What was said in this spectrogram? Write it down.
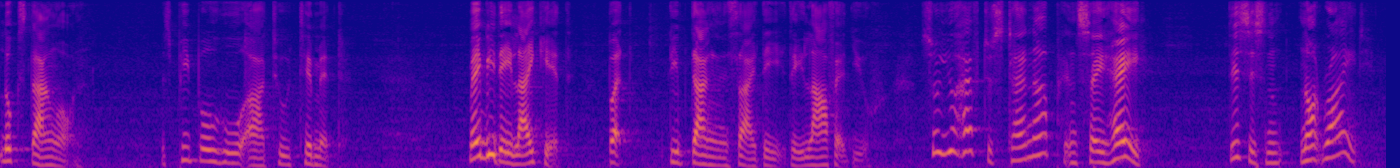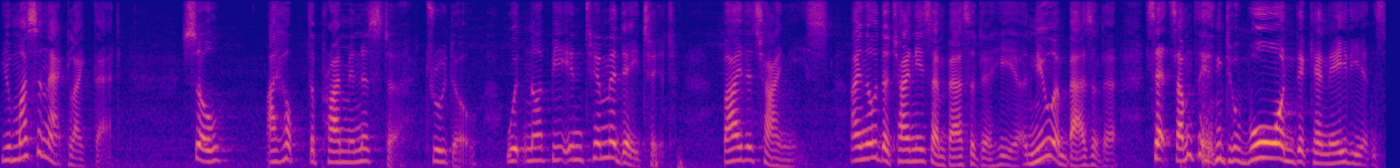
looks down on is people who are too timid. Maybe they like it, but deep down inside they, they laugh at you. So you have to stand up and say, hey, this is not right. You mustn't act like that. So I hope the Prime Minister, Trudeau, would not be intimidated by the Chinese I know the Chinese ambassador here, a new ambassador, said something to warn the Canadians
